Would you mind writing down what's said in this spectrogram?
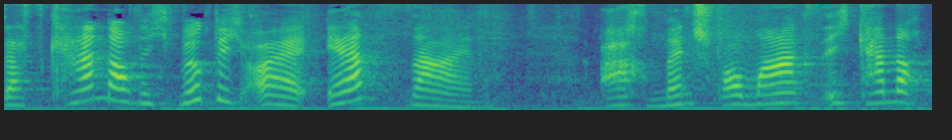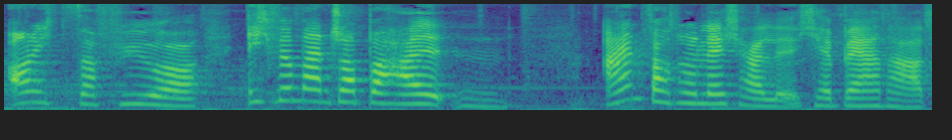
Das kann doch nicht wirklich euer Ernst sein. Ach Mensch, Frau Marx, ich kann doch auch nichts dafür. Ich will meinen Job behalten. Einfach nur lächerlich, Herr Bernhard.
